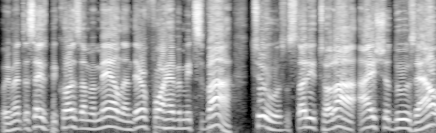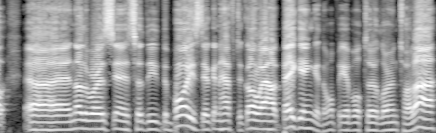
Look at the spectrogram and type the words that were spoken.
what he meant to say is because I'm a male and therefore I have a mitzvah to study Torah, I should lose out. Uh, in other words, so the, the boys, they're going to have to go out begging and they won't be able to learn Torah.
